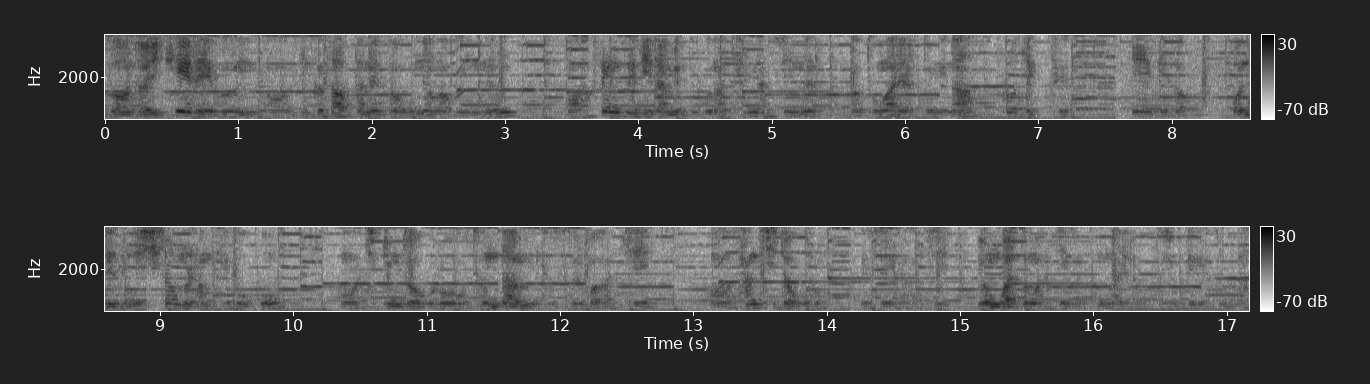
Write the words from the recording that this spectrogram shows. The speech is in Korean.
우선 저희 K랩은 어, 링크 사업단에서 운영하고 있는 어, 학생들이라면 누구나 참여할 수 있는 어, 동아리 활동이나 프로젝트에 대해서 언제든지 실험을 한번 해보고 어, 집중적으로 전담 교수들과 같이 어, 상시적으로 네, 저희가 같이 연구 활동을 할 수 있는 공간이라고 보시면 되겠습니다.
